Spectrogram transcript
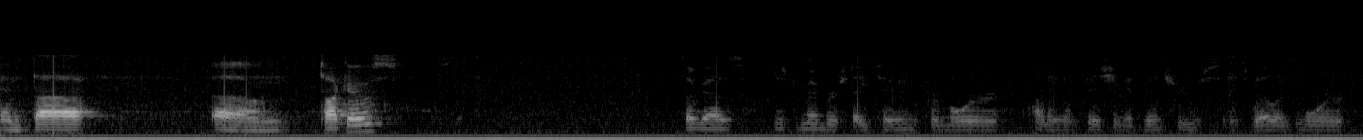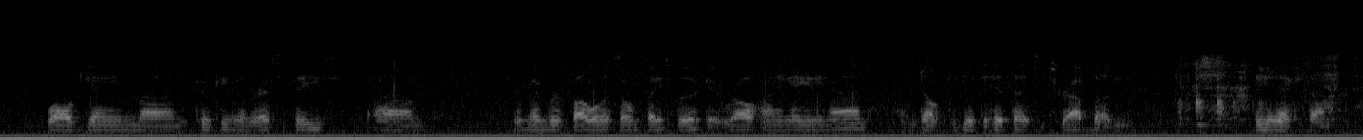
and thigh um, tacos. So guys, just remember stay tuned for more hunting and fishing adventures as well as more wild game um, cooking and recipes. Um, remember follow us on Facebook at Raw Hunting 89 and don't forget to hit that subscribe button. See you next time.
